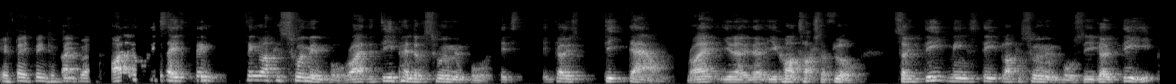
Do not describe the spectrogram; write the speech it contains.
if they think of deep breath. I always say think think like a swimming pool, right? The deep end of a swimming pool. It's it goes deep down, right? You know that you can't touch the floor. So deep means deep like a swimming pool. So you go deep,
